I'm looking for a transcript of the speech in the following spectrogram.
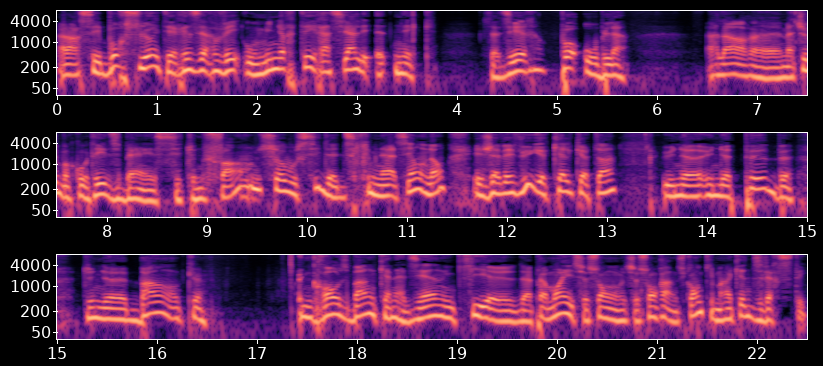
Alors ces bourses-là étaient réservées aux minorités raciales et ethniques c'est-à-dire pas aux Blancs. Alors, euh, Mathieu Bocoté dit, ben, c'est une forme, ça aussi, de discrimination, non? Et j'avais vu il y a quelque temps une, une pub d'une banque une grosse banque canadienne qui, euh, d'après moi, ils se sont ils se sont rendus compte qu'il manquait de diversité.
